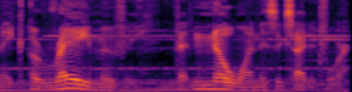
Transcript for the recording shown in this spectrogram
make a Rey movie that no one is excited for.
